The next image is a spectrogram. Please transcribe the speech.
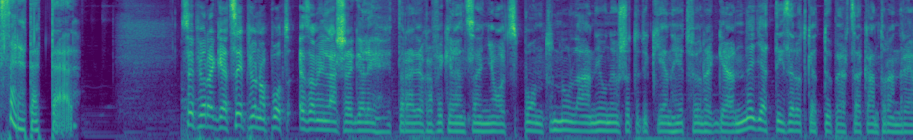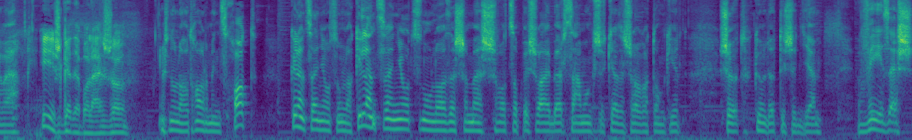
szeretettel. Szép jó reggelt, szép jó napot, ez a Millás reggeli, itt a Rádió Café 98.0-án, június 5-én hétfőn reggel, 4 15 2 perccel Kántor Andrével. És Gede Balázsral. És 0636 980 980 az SMS, WhatsApp és Viber számunk is egy kedves hallgatónk írt, sőt, küldött is egy ilyen vézes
